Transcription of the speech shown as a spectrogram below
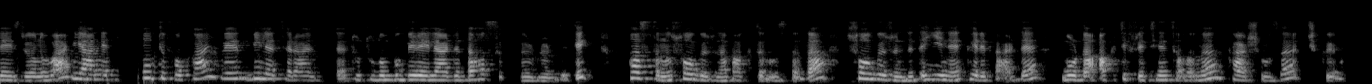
lezyonu var. Yani multifokal ve bilateral tutulum bu bireylerde daha sık görülür dedik. Hastanın sol gözüne baktığımızda da sol gözünde de yine periferde burada aktif retinit alanı karşımıza çıkıyor.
